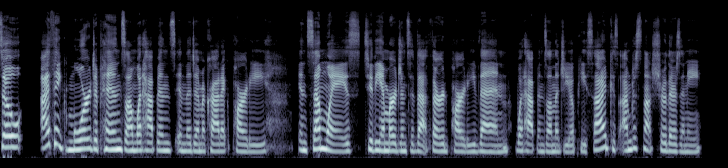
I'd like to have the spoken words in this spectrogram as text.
So, I think more depends on what happens in the Democratic Party in some ways to the emergence of that third party than what happens on the GOP side because I'm just not sure there's any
